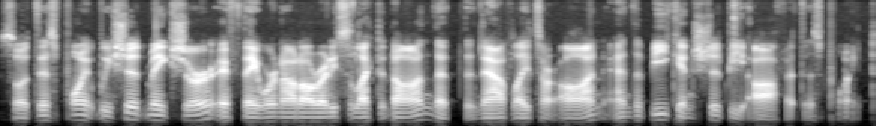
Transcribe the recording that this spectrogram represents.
So at this point, we should make sure, if they were not already selected on, that the nav lights are on and the beacon should be off at this point.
